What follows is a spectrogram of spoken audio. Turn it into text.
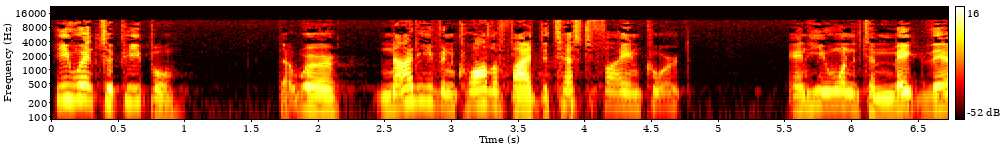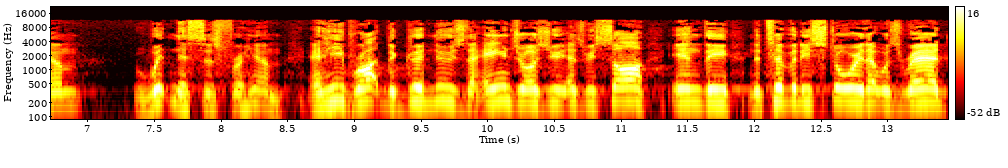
He went to people that were not even qualified to testify in court. And he wanted to make them witnesses for him. And he brought the good news. The angel, as, you, as we saw in the nativity story that was read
